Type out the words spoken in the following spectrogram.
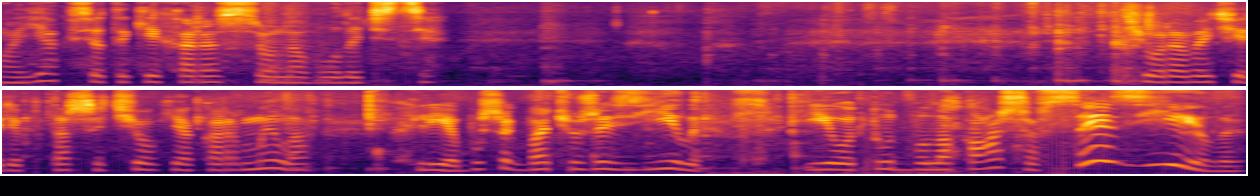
Ой, як все-таки хорошо на вуличці. Вчора ввечері пташечок я кормила, хлібушек, бачу, вже з'їли. І отут була каша, все з'їли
